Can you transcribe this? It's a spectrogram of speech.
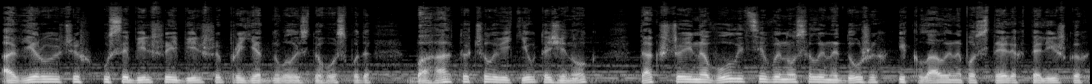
А віруючих усе більше і більше приєднувалось до Господа багато чоловіків та жінок, так що і на вулиці виносили недужих і клали на постелях та ліжках,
